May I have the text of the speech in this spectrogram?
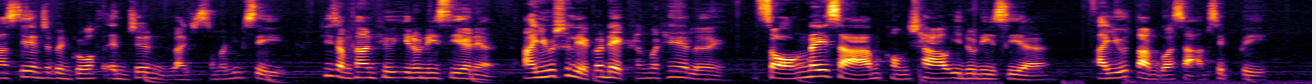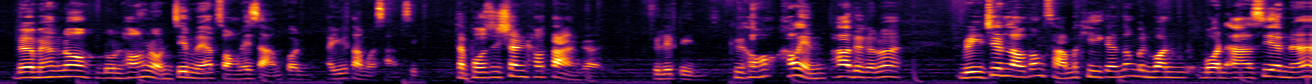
อาเซียนจะเป็น growth engine หลังจาก 2024 ที่สำคัญคืออินโดนีเซียเนี่ยอายุเฉลี่ยก็เด็กทั้งประเทศเลย 2 ใน 3 ของชาวอินโดนีเซีย อายุต่ำกว่า 30 ปี เดินไปข้างนอกบนท้องถนนจิ้มเลยครับ2ใน 3 คนอายุต่ำกว่า 30 แต่ position เขาต่างกับฟิลิปปินส์คือเขาเขาเห็นภาพเดียวกันว่า region เราต้องสามัคคีกันต้องเป็น one one ASEAN นะ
